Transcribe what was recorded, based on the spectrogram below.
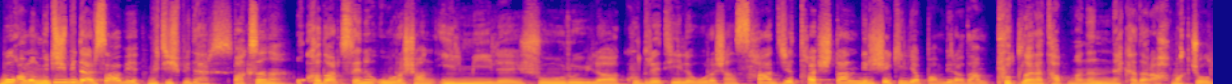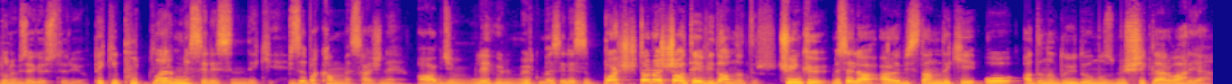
Bu ama müthiş bir ders abi. Müthiş bir ders. Baksana o kadar sene uğraşan ilmiyle, şuuruyla, kudretiyle uğraşan sadece taştan bir şekil yapan bir adam putlara tapmanın ne kadar ahmakça olduğunu bize gösteriyor. Peki putlar meselesindeki bize bakan mesaj ne? Abicim lehül mülk meselesi baştan aşağı tevhidi anlatır. Çünkü mesela Arabistan'daki o adını duyduğumuz müşrikler var ya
